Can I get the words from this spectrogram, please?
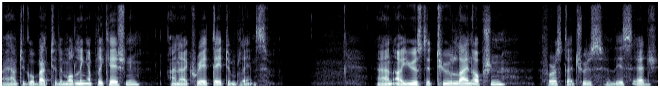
I have to go back to the modeling application and I create datum planes. And I use the two line option. First I choose this edge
